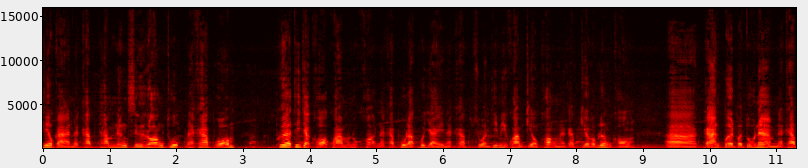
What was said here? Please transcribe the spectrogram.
มีโอกาสนะครับทำหนังสือร้องทุกข์นะครับผมเพื่อที่จะขอความอนุเคราะห์นะครับ ผู้หลักผู้ใหญ่นะครับ ส่วนที่มีความเกี่ยวข้องนะครับ เกี่ยวกับเรื่องของอาการเปิดประตูน้ำนะครับ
